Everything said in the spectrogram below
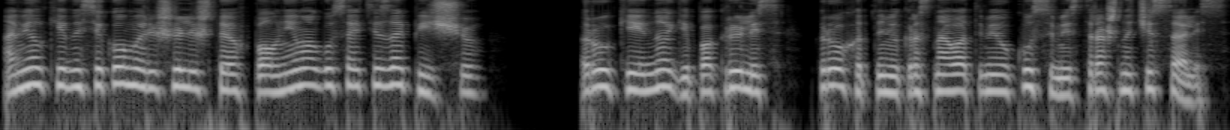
а мелкие насекомые решили, что я вполне могу сойти за пищу. Руки и ноги покрылись крохотными красноватыми укусами и страшно чесались.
